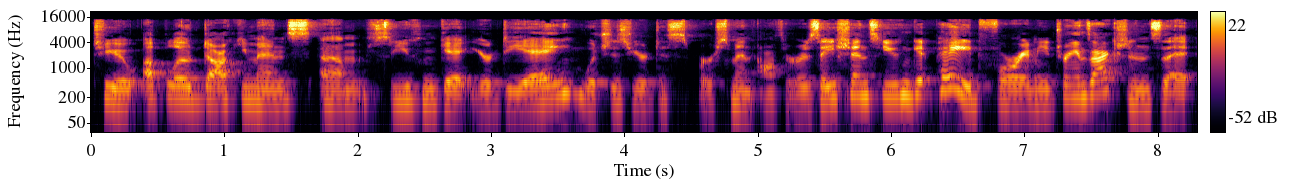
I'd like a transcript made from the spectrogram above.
to upload documents um, so you can get your DA, which is your disbursement authorization, so you can get paid for any transactions that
